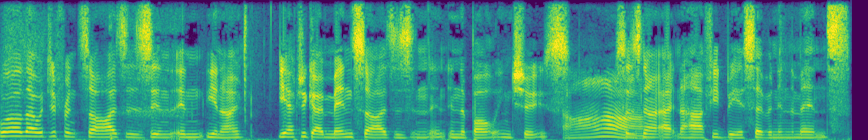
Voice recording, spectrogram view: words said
Well, they were different sizes in, in you know, you have to go men's sizes in, in, in the bowling shoes. Ah. So there's no eight and a half. You'd be a seven in the men's.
